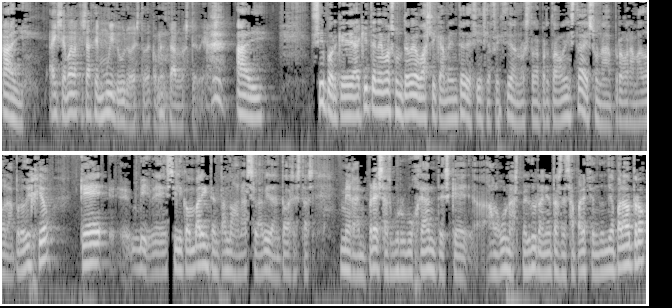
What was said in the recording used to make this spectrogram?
Ay, hay semanas que se hace muy duro esto de comentar los TVO. ay. Sí, porque aquí tenemos un TVO básicamente de ciencia ficción. Nuestra protagonista es una programadora prodigio que eh, vive en Silicon Valley intentando ganarse la vida en todas estas mega empresas burbujeantes que algunas perduran y otras desaparecen de un día para otro.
